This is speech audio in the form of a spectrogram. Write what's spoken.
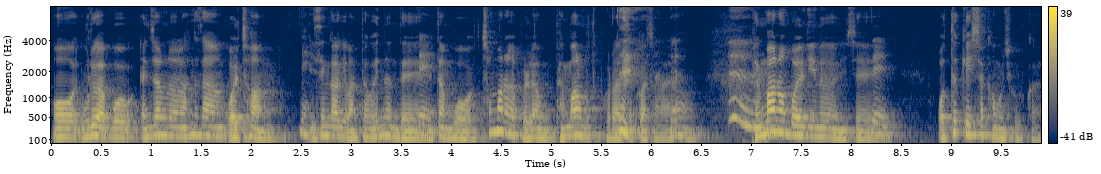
어, 우리가 뭐 엔잡러는 항상 월천 네. 이 생각이 많다고 했는데 네. 일단 뭐 천만 원을 벌려면 백만 원부터 벌어야 될 거잖아요. 백만 원 벌기는 이제 네. 어떻게 시작하면 좋을까요?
